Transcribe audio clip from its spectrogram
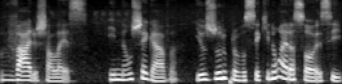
vários chalés e não chegava. E eu juro para você que não era só esse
